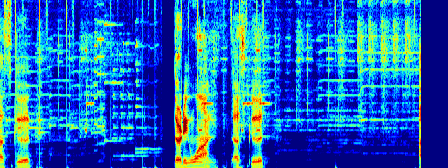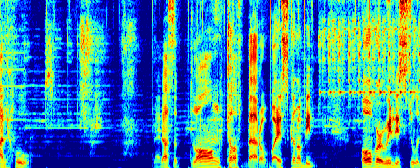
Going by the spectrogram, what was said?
That's good. Thirty-one, that's good. And who? And that's a long, tough battle, but it's gonna be over really soon.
